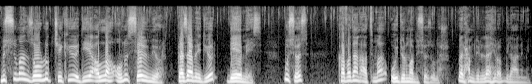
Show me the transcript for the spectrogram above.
Müslüman zorluk çekiyor diye Allah onu sevmiyor, gazap ediyor diyemeyiz. Bu söz kafadan atma, uydurma bir söz olur. Velhamdülillahi Rabbil Alemin.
